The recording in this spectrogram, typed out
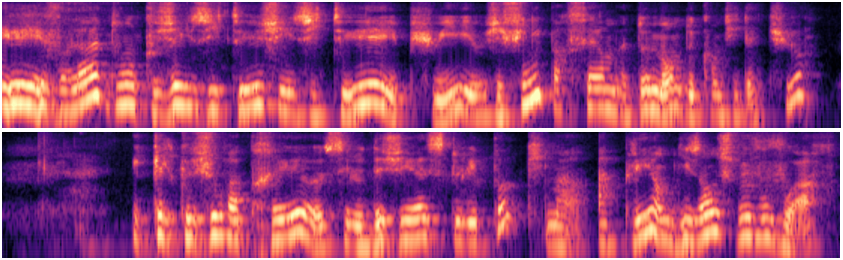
Et voilà, donc j'ai hésité, j'ai hésité, et puis j'ai fini par faire ma demande de candidature. Et quelques jours après, euh, c'est le DGS de l'époque qui m'a appelé en me disant Je veux vous voir.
